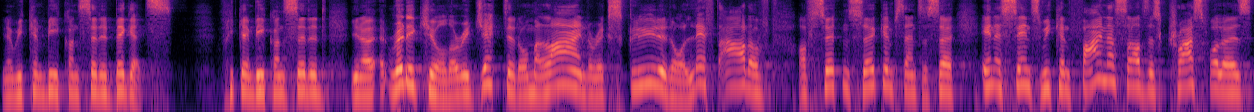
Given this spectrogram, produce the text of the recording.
You know, we can be considered bigots. We can be considered, you know, ridiculed or rejected or maligned or excluded or left out of, of certain circumstances. So, in a sense, we can find ourselves as Christ followers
